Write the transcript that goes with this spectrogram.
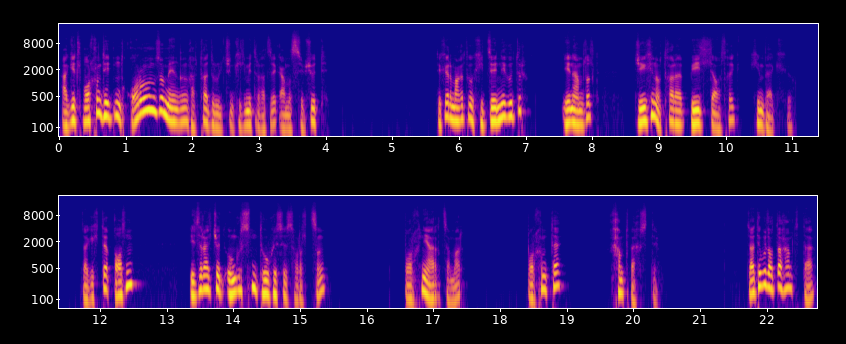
А гэтэл бурхан тэдэнд 300 мянган хавтгай дөрвөлжин км газрыг амласан юм шүү дээ. Тэгэхээр магадгүй хизээ нэг өдөр энэ амлалт жинхэнэ утгаараа биелэлээ болохыг хэн бай гэх вэ? За гэхдээ гол нь Израильчууд өнгөрсөн түүхээсээ суралцсан бурхны арга замаар бурхантай хамт байх ёстой. За тэгвэл одоо хамтдаа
